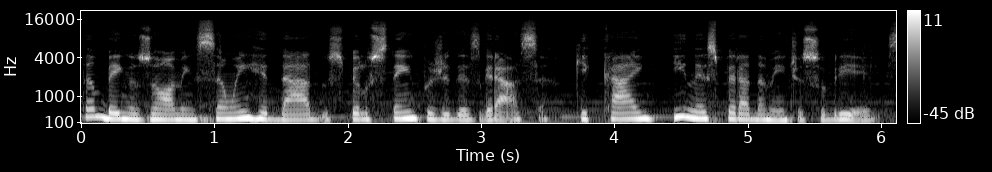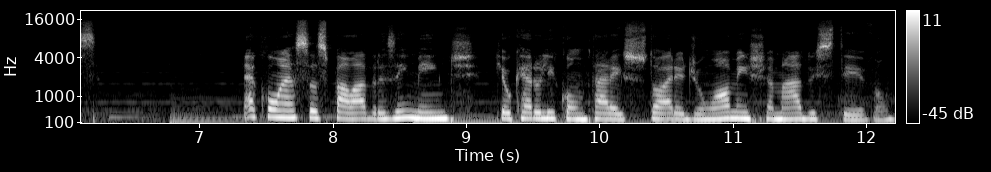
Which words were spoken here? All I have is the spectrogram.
também os homens são enredados pelos tempos de desgraça que caem inesperadamente sobre eles. É com essas palavras em mente que eu quero lhe contar a história de um homem chamado Estevão.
